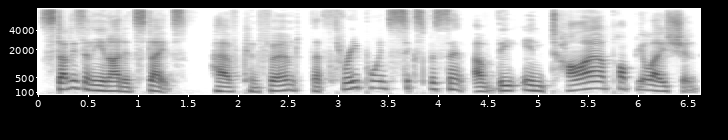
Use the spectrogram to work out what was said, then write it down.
Studies in the United States have confirmed that 3.6% of the entire population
